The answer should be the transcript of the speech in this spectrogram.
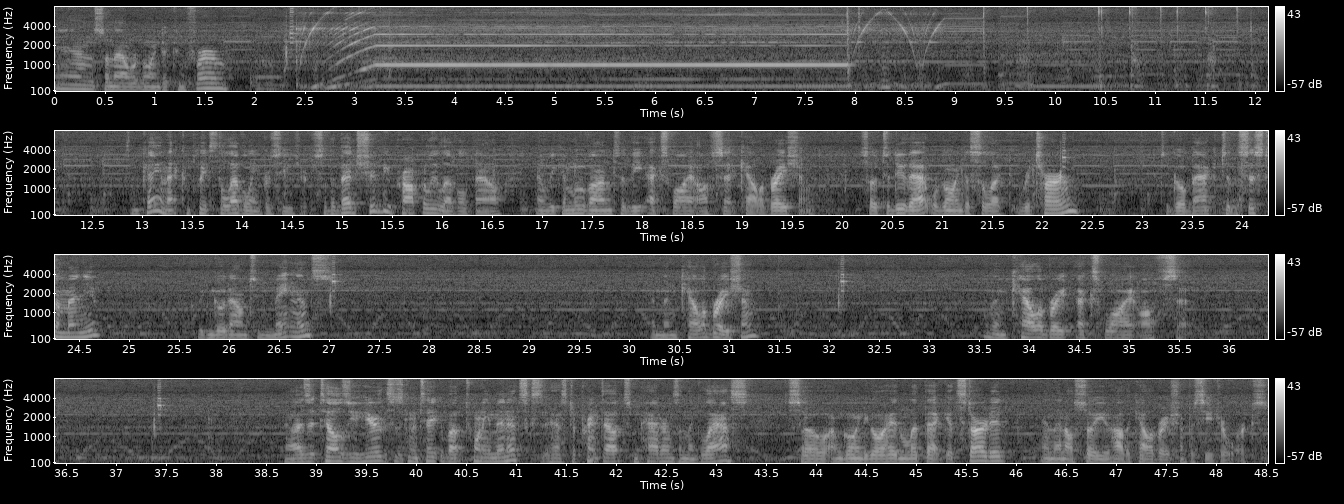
And so now we're going to confirm. Okay, and that completes the leveling procedure. So the bed should be properly leveled now, and we can move on to the XY offset calibration. So to do that, we're going to select Return to go back to the System menu. We can go down to Maintenance, and then calibration, and then calibrate XY offset. Now as it tells you here, this is going to take about 20 minutes because it has to print out some patterns on the glass. So I'm going to go ahead and let that get started and then I'll show you how the calibration procedure works.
